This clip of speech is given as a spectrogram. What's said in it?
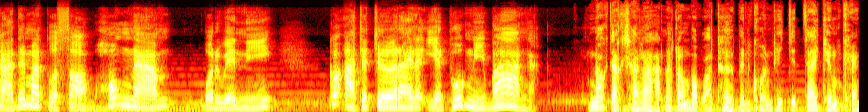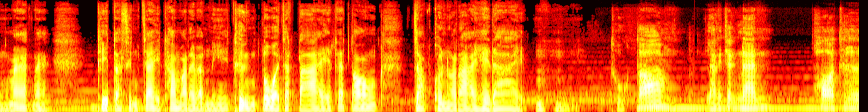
กาสได้มาตรวจสอบห้องน้ำบริเวณนี้ ก็อาจจะเจอรายละเอียดพวกนี้บ้างอะนอกจากฉลาดแล้วต้องบอกว่าเธอเป็นคนที่จิตใจเข้มแข็งมากนะ ที่ตัดสินใจทำอะไรแบบนี้ ถึงตัวจะตายแต่ต้องจับคนร้ายให้ได้อื้อหือถูกต้อง หลังจากนั้น พอเธอ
